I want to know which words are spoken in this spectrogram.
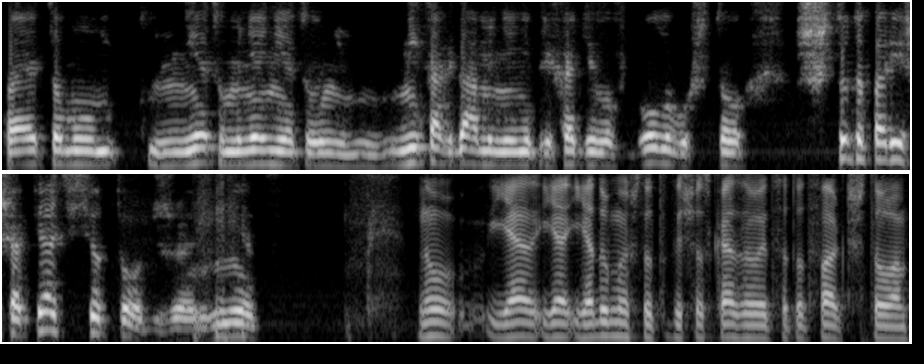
Поэтому нет, у меня нет, никогда мне не приходило в голову, что что-то Париж опять все тот же. Нет. Ну, я, я, я думаю, что тут еще сказывается тот факт, что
